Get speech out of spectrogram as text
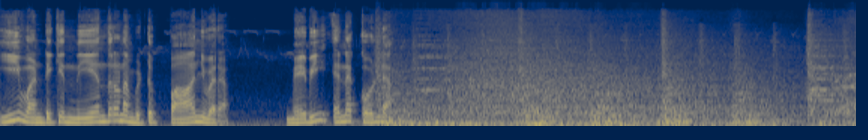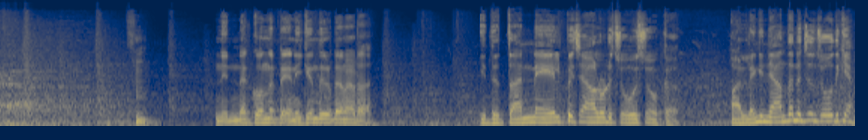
ഈ വണ്ടിക്ക് നിയന്ത്രണം വിട്ട് പാഞ്ഞു വരാം. മേ ബി എന്നെ കൊല്ലാം. നിന്നെ കൊന്നിട്ട് എനിക്കെന്ത് കിട്ടാനാടാ? ഇത് തന്നെ ഏൽപ്പിച്ച ആളോട് ചോദിച്ചു നോക്ക്. അല്ലെങ്കിൽ ഞാൻ തന്നെ ചോദിക്കാം.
